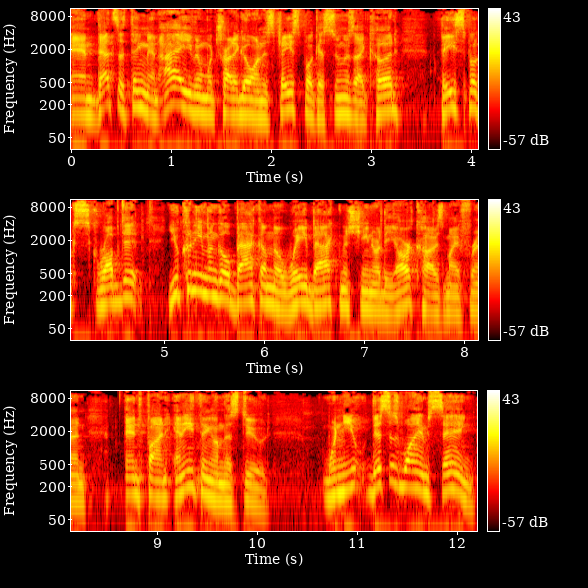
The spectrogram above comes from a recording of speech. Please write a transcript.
And that's the thing, man. I even would try to go on his Facebook as soon as I could. Facebook scrubbed it. You couldn't even go back on the Wayback Machine or the archives, my friend, and find anything on this dude. When you, this is why I'm saying,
